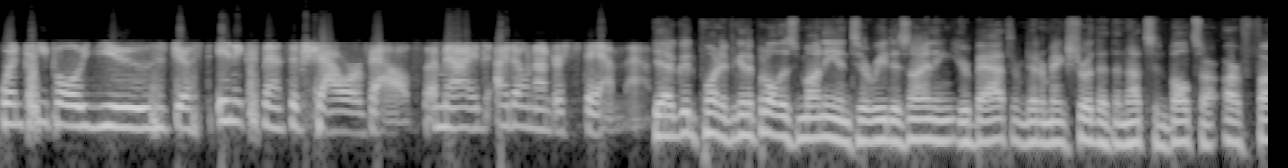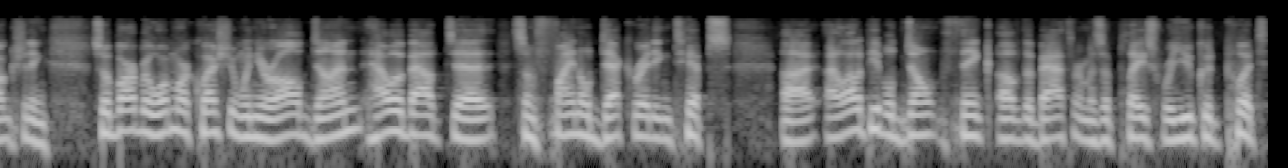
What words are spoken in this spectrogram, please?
when people use just inexpensive shower valves. I mean, I, I don't understand that. Yeah, good point. If you're going to put all this money into redesigning your bathroom, better make sure that the nuts and bolts are, are functioning. So, Barbara, one more question. When you're all done, how about uh, some final decorating tips? Uh, a lot of people don't think of the bathroom as a place where you could put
